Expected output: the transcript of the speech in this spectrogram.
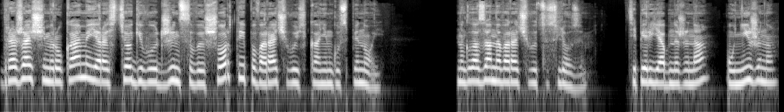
Дрожащими руками я расстегиваю джинсовые шорты и поворачиваюсь к Каннингу спиной. На глаза наворачиваются слезы. Теперь я обнажена, унижена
